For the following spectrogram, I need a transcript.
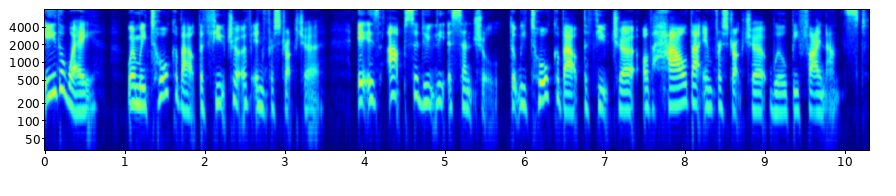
Either way, when we talk about the future of infrastructure, it is absolutely essential that we talk about the future of how that infrastructure will be financed.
